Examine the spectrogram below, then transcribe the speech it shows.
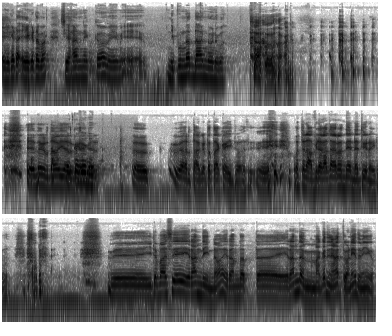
ඒකට ඒකට බ ශයහන් එක්ක මේ මේ නිපුන්නත් දාන්න ඕනවා එතකට තව අර්තාකට තක හිතවස ඔත්තන අපිට කතාරන් දැන් නැතිවෙන ඉටව ඊට පස්සේ එරන්ද ඉන්නවා. එරන්දත් එරන්ද මගද නැවත්ව නේද මේක?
